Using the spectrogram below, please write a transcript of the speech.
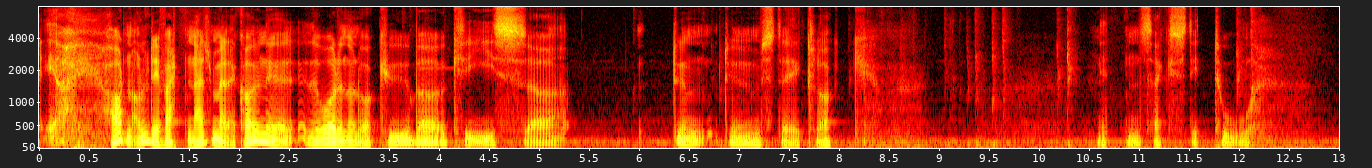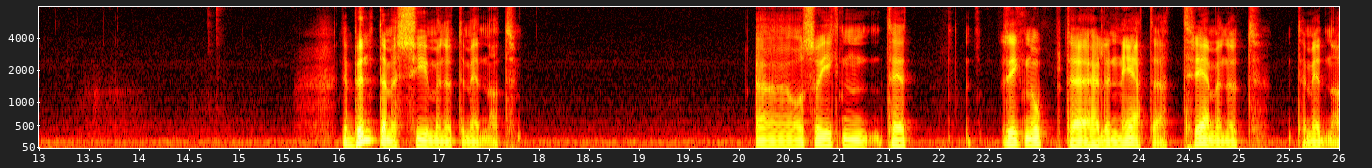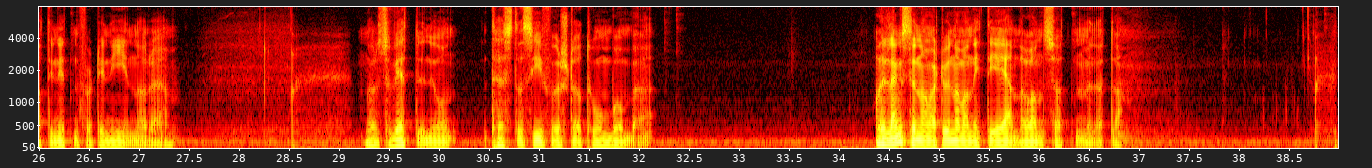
ja, Har den aldri vært nærmere? Hva under det året når det var Cuba-krisa Doom, Doomsday Clock 1962 Det begynte med syv minutter midnatt. Uh, og så gikk den til Så gikk den opp til, eller ned til, tre minutter til midnatt i 1949, når, eh, når Sovjetunionen testa sin første atombombe. Og det lengste den har vært unna, var 91. Da var den 17 minutter.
